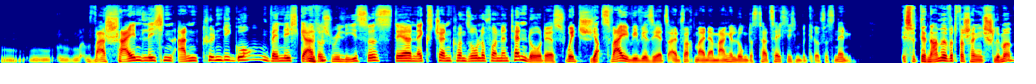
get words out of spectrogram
wahrscheinlichen Ankündigung, wenn nicht gar mhm. des Releases der Next-Gen-Konsole von Nintendo, der Switch ja. 2, wie wir sie jetzt einfach mal in Ermangelung des tatsächlichen Begriffes nennen es der Name wird wahrscheinlich schlimmer.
